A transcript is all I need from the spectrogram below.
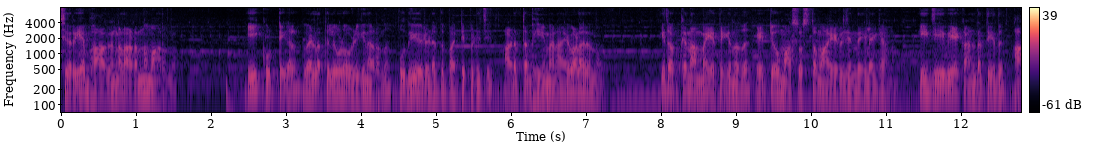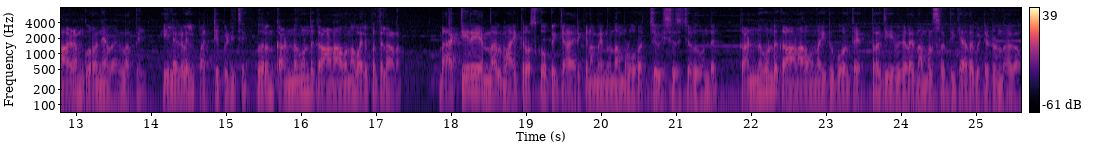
ചെറിയ ഭാഗങ്ങൾ അടന്നു മാറുന്നു. ഈ കുട്ടികൾ വെള്ളത്തിലൂടെ ഒഴുകി നടന്ന് പുതിയൊരിടത്ത് പറ്റിപ്പിടിച്ച് അടുത്ത ഭീമനായി വളരുന്നു. ഇതൊക്കെ നമ്മെ എത്തിക്കുന്നത് ഏറ്റവും അസ്വസ്ഥമായ ഒരു ചിന്തയിലേക്കാണ്. ഈ ജീവിയെ കണ്ടെത്തിയത് ആഴം കുറഞ്ഞ വെള്ളത്തിൽ ഇലകളിൽ പറ്റിപ്പിടിച്ച് വെറും കണ്ണുകൊണ്ട് കാണാവുന്ന വലിപ്പത്തിലാണ്. ബാക്ടീരിയ എന്നാൽ മൈക്രോസ്കോപ്പിക് ആയിരിക്കണമെന്ന് നമ്മൾ ഉറച്ചു വിശ്വസിച്ചതുകൊണ്ട് കണ്ണുകൊണ്ട് കാണാവുന്ന ഇതുപോലത്തെ എത്ര ജീവികളെ നമ്മൾ ശ്രദ്ധിക്കാതെ വിട്ടിട്ടുണ്ടാകാം.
